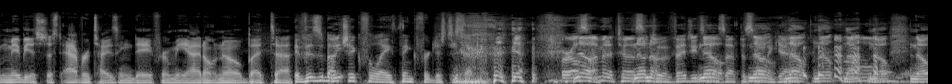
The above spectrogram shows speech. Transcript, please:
maybe it's just advertising day for me. I don't know, but uh, If this is about Chick Fil A, think for just a second. Or else I'm going to turn this into a Veggie Tales episode no, again. No, no, no, no, no.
